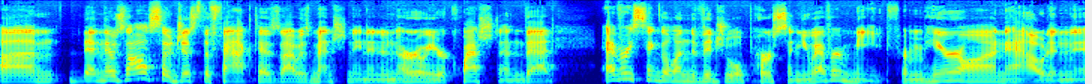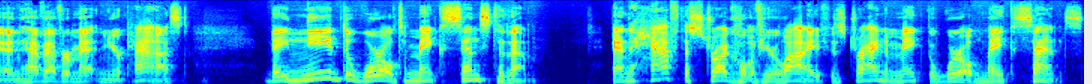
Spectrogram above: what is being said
Um, then there's also just the fact, as I was mentioning in an earlier question, that every single individual person you ever meet from here on out and, and have ever met in your past, they need the world to make sense to them. And half the struggle of your life is trying to make the world make sense.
